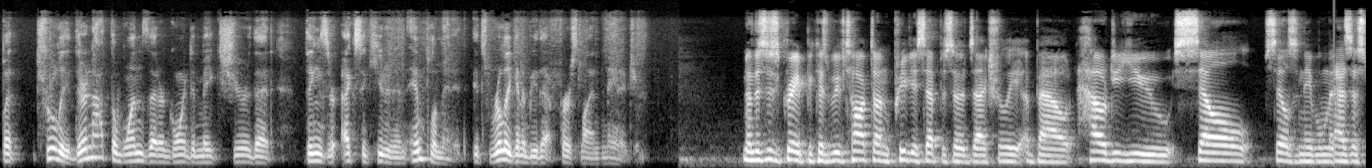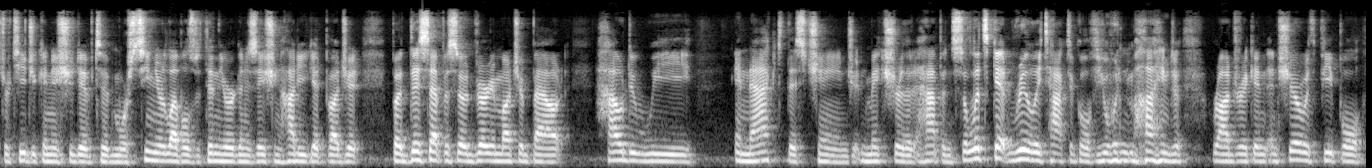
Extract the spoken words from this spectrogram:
but truly, they're not the ones that are going to make sure that things are executed and implemented. It's really going to be that first line manager. No, this is great because we've talked on previous episodes actually about how do you sell sales enablement as a strategic initiative to more senior levels within the organization? How do you get budget? But this episode very much about how do we enact this change and make sure that it happens. So let's get really tactical, if you wouldn't mind, Roderick, and, and share with people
